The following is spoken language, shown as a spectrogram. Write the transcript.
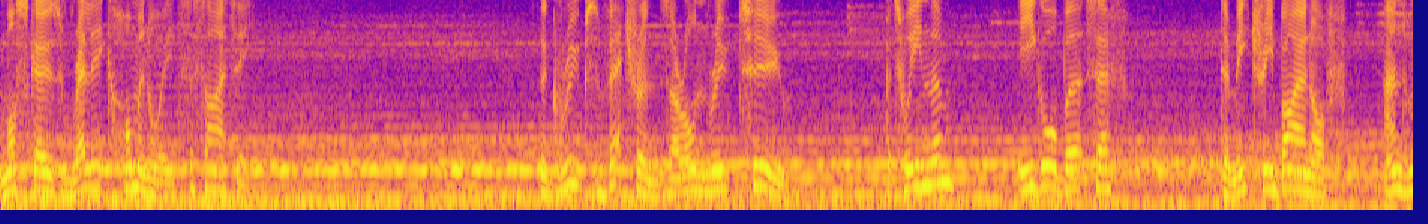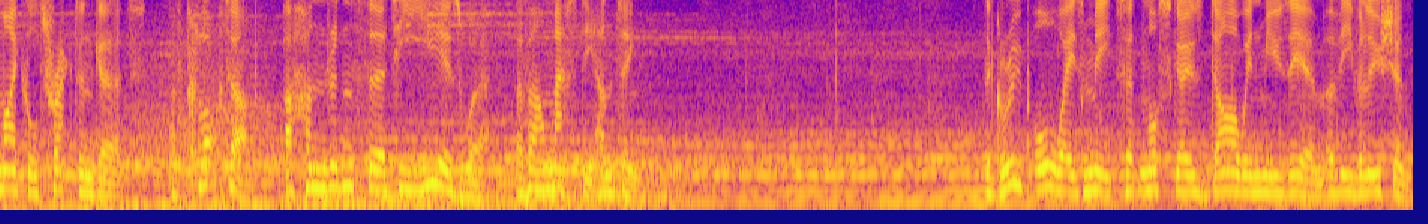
Moscow's Relic Hominoid Society. The group's veterans are en route too. Between them, Igor Burtsev, Dmitry Bayanov, and Michael Trachtengertz have clocked up 130 years worth of Almasty hunting. The group always meets at Moscow's Darwin Museum of Evolution,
